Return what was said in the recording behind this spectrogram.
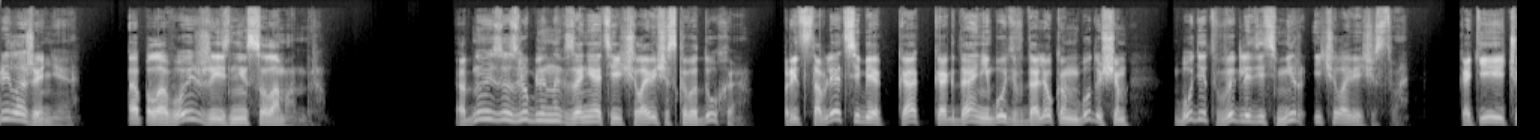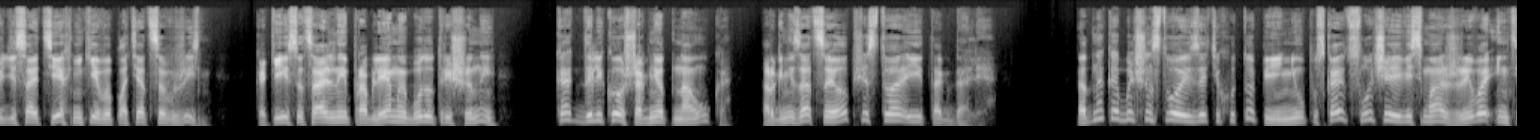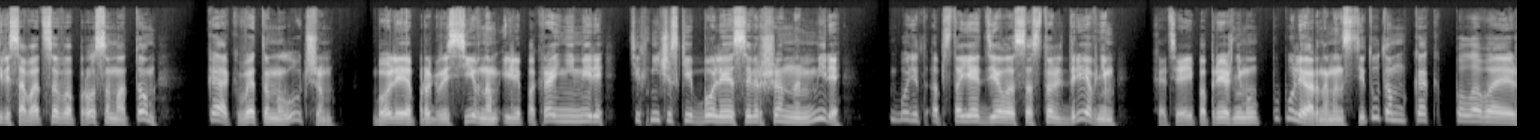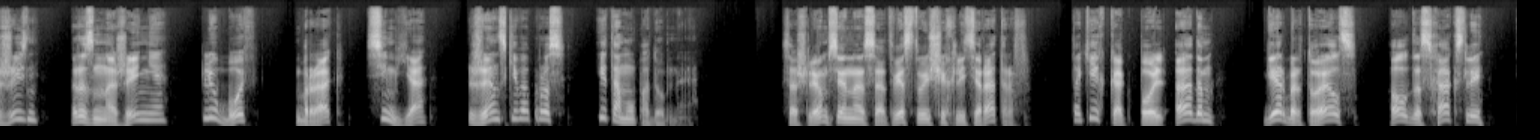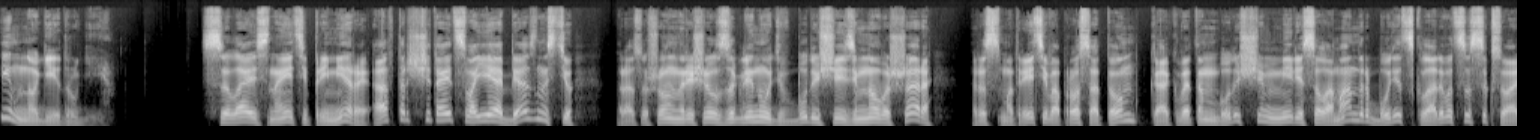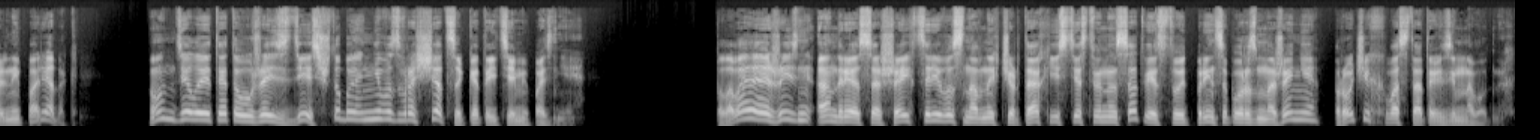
Приложение. О половой жизни саламандр. Одно из излюбленных занятий человеческого духа — представлять себе, как когда-нибудь в далеком будущем будет выглядеть мир и человечество. Какие чудеса техники воплотятся в жизнь, какие социальные проблемы будут решены, как далеко шагнет наука, организация общества и так далее. Однако большинство из этих утопий не упускают случая весьма живо интересоваться вопросом о том, как в этом лучшем, более прогрессивном или, по крайней мере, технически более совершенном мире будет обстоять дело со столь древним, хотя и по-прежнему популярным институтом, как половая жизнь, размножение, любовь, брак, семья, женский вопрос и тому подобное. Сошлемся на соответствующих литераторов, таких как Поль Адам, Герберт Уэллс, Олдос Хаксли и многие другие. Ссылаясь на эти примеры, автор считает своей обязанностью, раз уж он решил заглянуть в будущее земного шара, рассмотреть и вопрос о том, как в этом будущем мире Саламандр будет складываться сексуальный порядок. Он делает это уже здесь, чтобы не возвращаться к этой теме позднее. Половая жизнь Андреаса Шейхцери в основных чертах, естественно, соответствует принципу размножения прочих хвостатых земноводных.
